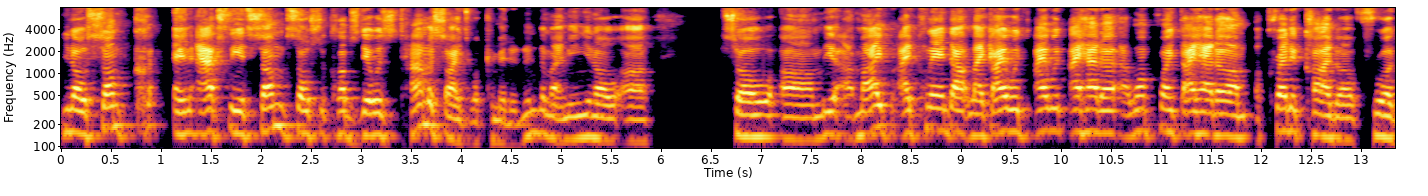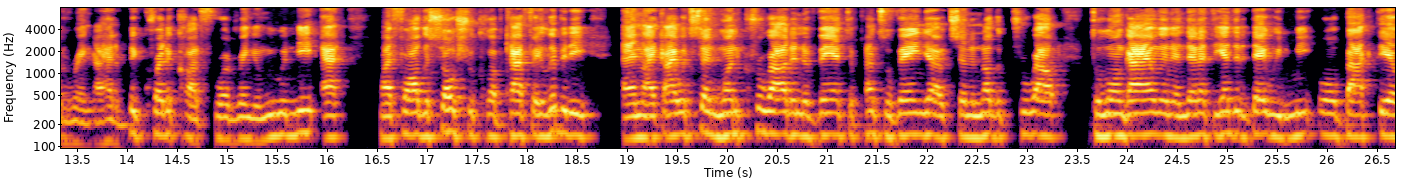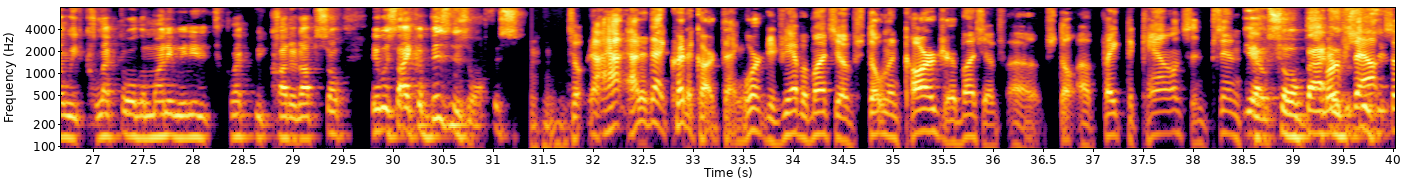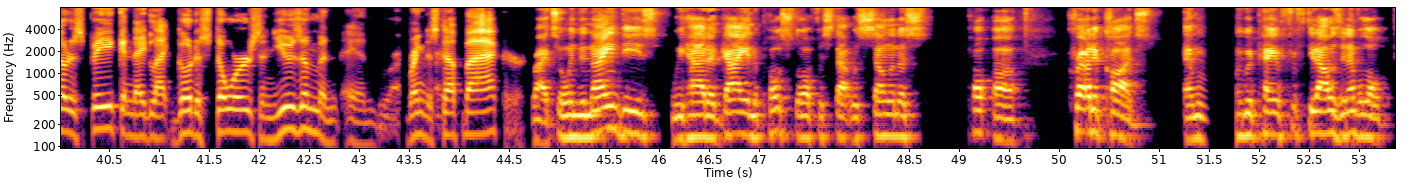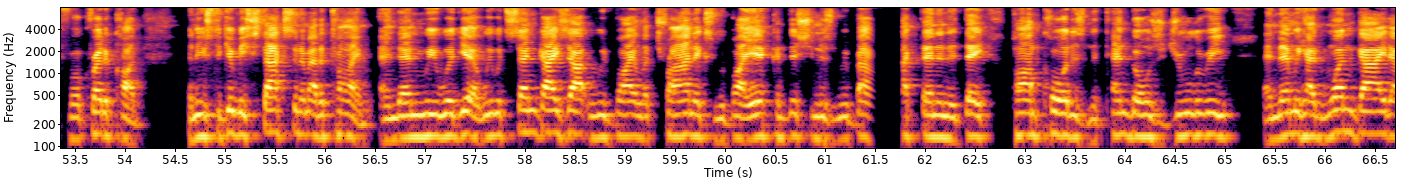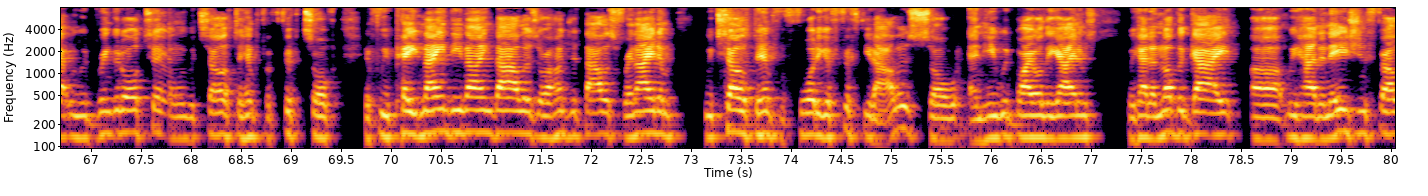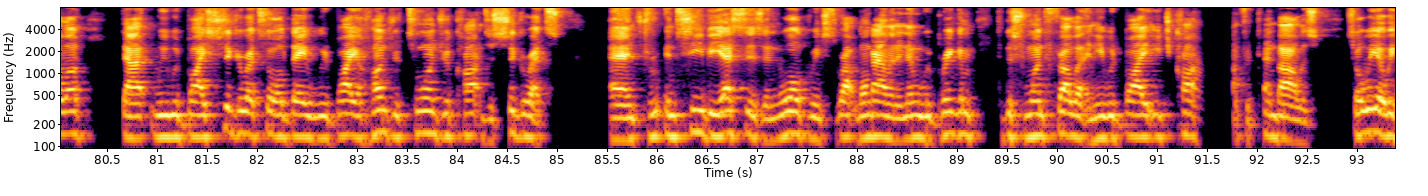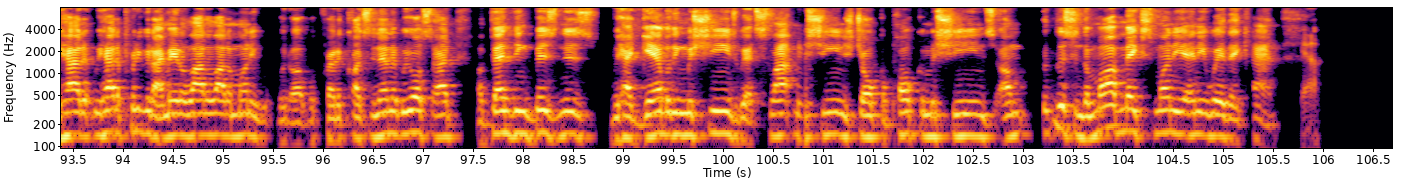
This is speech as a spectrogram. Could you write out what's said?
you know, some and actually in some social clubs there was homicides were committed in them. I mean, you know, uh so um yeah, my I planned out like I would I would I had a at one point I had um, a credit card uh, fraud ring. I had a big credit card fraud ring, and we would meet at my father's social club, Cafe Liberty, and like I would send one crew out in a van to Pennsylvania, I would send another crew out to Long Island, and then at the end of the day, we'd meet all back there. We'd collect all the money we needed to collect. We'd cut it up. So it was like a business office. Mm-hmm. So how, how did that credit card thing work? Did you have a bunch of stolen cards or a bunch of uh, sto- uh faked accounts and send yeah? So back Smurfs out, so to speak, and they'd like go to stores and use them and and right, bring the right. stuff back, or right. So in the '90s, we had a guy in the post office that was selling us uh, credit cards, and we would pay him fifty dollars an envelope for a credit card. And he used to give me stacks of them at a time. And then we would, yeah, we would send guys out. We would buy electronics. We would buy air conditioners. We back, back then in the day, palmcorders, Nintendo's, jewelry. And then we had one guy that we would bring it all to, and we would sell it to him for 50. So if we paid $99 or $100 for an item, we'd sell it to him for 40 or $50. So, and he would buy all the items. We had another guy, uh, we had an Asian fella that we would buy cigarettes all day. We would buy 100, 200 cartons of cigarettes and through in CVS's and Walgreens throughout Long Island. And then we would bring them to this one fella and he would buy each carton for $10. So we, we had we had a pretty good. I made a lot, a lot of money with uh, with credit cards, and then we also had a vending business. We had gambling machines, we had slot machines, joker poker machines. Um, listen, the mob makes money any way they can. Yeah.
